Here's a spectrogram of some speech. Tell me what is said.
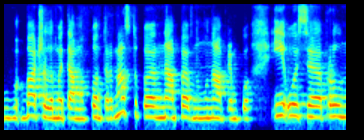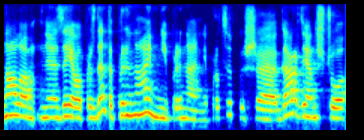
бачили ми там контрнаступ на певному напрямку. І ось е, пролунала е, заява президента. Принаймні, принаймні про це пише Guardian, що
